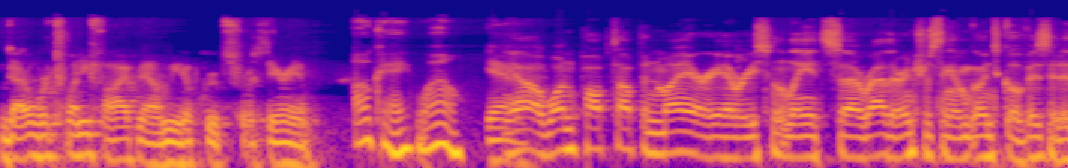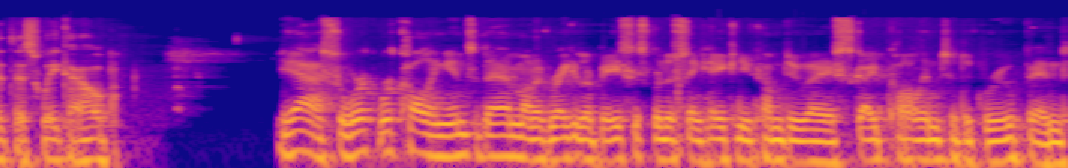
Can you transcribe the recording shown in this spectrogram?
We've got over 25 now meetup groups for Ethereum. Okay, wow. Yeah. yeah, one popped up in my area recently. It's uh, rather interesting. I'm going to go visit it this week, I hope. Yeah, so we're, we're calling into them on a regular basis where they're saying, hey, can you come do a Skype call into the group? And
